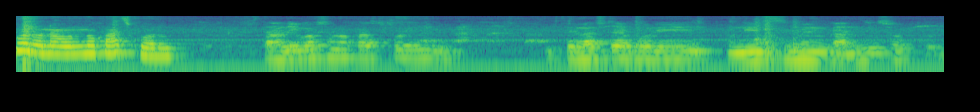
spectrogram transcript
করো না অন্য কাজ করো? টালি বসানো কাজ করি প্লাস্টার করি নেট সিমেন্ট গান্ধী সব করি।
